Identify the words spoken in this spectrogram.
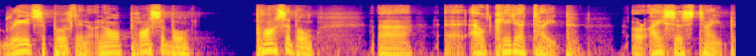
raid, supposedly, on all possible, possible uh, uh, Al Qaeda type or ISIS type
